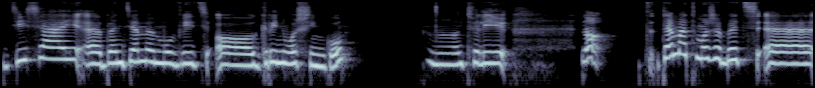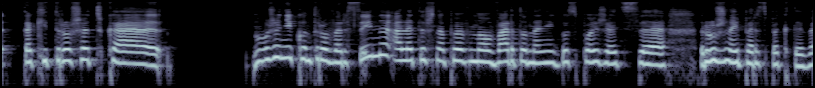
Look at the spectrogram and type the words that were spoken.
Dzisiaj e, będziemy mówić o greenwashingu, mm, czyli no, temat może być e, taki troszeczkę, może nie kontrowersyjny, ale też na pewno warto na niego spojrzeć z różnej perspektywy.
